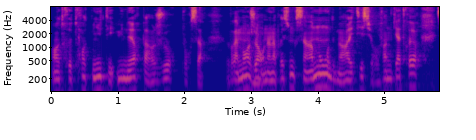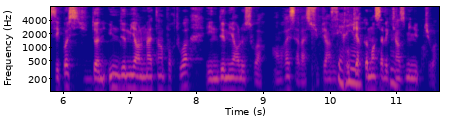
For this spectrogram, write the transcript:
entre 30 minutes et une heure par jour pour ça. Vraiment, genre, on a l'impression que c'est un monde, mais en réalité, sur 24 heures, c'est quoi si tu te donnes une demi-heure le matin pour toi et une demi-heure le soir? En vrai, ça va super vite. Au pire, commence avec 15 minutes, tu vois.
